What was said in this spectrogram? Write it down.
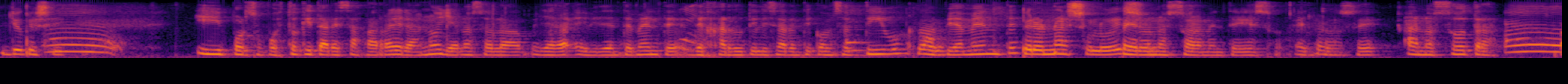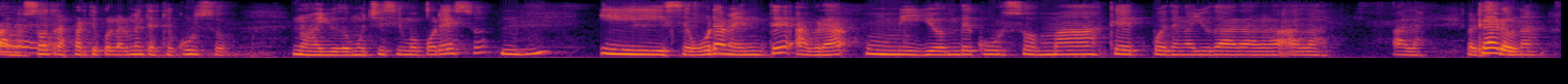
yo qué sé. Y por supuesto quitar esas barreras, ¿no? Ya no solo, ya evidentemente dejar de utilizar anticonceptivos, obviamente. Pero no es solo eso. Pero no es solamente eso. Entonces, a nosotras, a nosotras particularmente este curso nos ayudó muchísimo por eso. Y seguramente habrá un millón de cursos más que pueden ayudar a, las, a las personas. Claro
